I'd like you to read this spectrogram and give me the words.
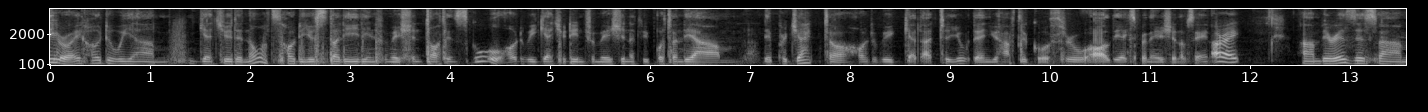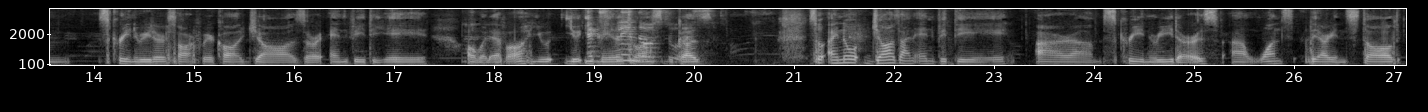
Leroy, how do we um, get you the notes? How do you study the information taught in school? How do we get you the information that we put on the um, the projector? How do we get that to you? Then you have to go through all the explanation of saying, all right, um, there is this um, screen reader software called JAWS or NVDA or whatever. You you email Explain it to us because. So I know JAWS and NVDA are um, screen readers. Uh, once they are installed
